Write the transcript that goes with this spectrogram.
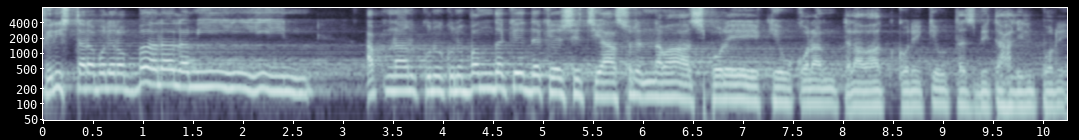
ফিরিস তারা বলে, রব্বাল আলমিন। আপনার কোনো কোনো বান্দাকে দেখে এসেছি, আসরের নামাজ পড়ে, কেউ কোরআন তেলাওয়াত করে, কেউ তাজবি তাহালিল পড়ে,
